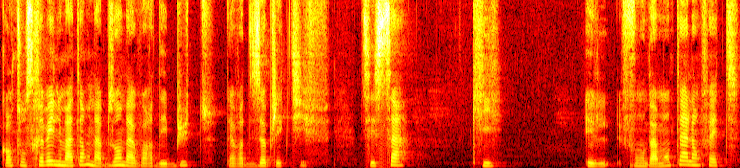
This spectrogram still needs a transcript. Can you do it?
Quand on se réveille le matin, on a besoin d'avoir des buts, d'avoir des objectifs. C'est ça qui est fondamental en fait.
